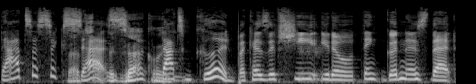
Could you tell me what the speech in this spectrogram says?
that's a success. exactly. That's good because if she, you know, thank goodness that,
